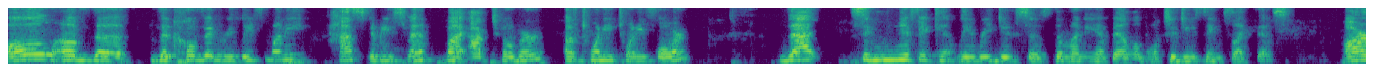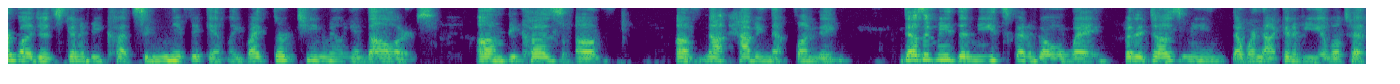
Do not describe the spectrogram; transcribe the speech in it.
All of the, the COVID relief money has to be spent by October of 2024. That significantly reduces the money available to do things like this. Our budget's going to be cut significantly by $13 million um, because of, of not having that funding. Doesn't mean the need's going to go away, but it does mean that we're not going to be able to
